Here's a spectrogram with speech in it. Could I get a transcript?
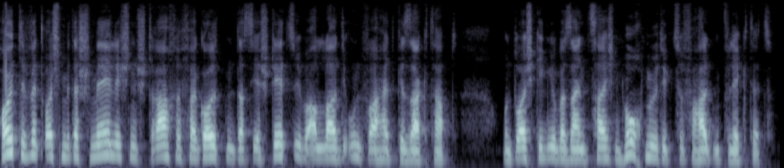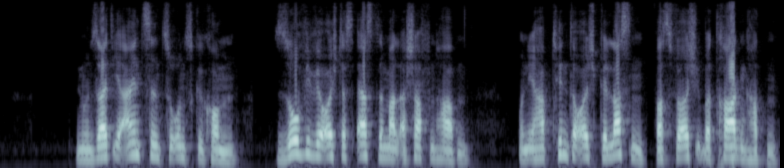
Heute wird euch mit der schmählichen Strafe vergolten, dass ihr stets über Allah die Unwahrheit gesagt habt und euch gegenüber seinen Zeichen hochmütig zu verhalten pflegtet. Nun seid ihr einzeln zu uns gekommen, so wie wir euch das erste Mal erschaffen haben, und ihr habt hinter euch gelassen, was wir euch übertragen hatten.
